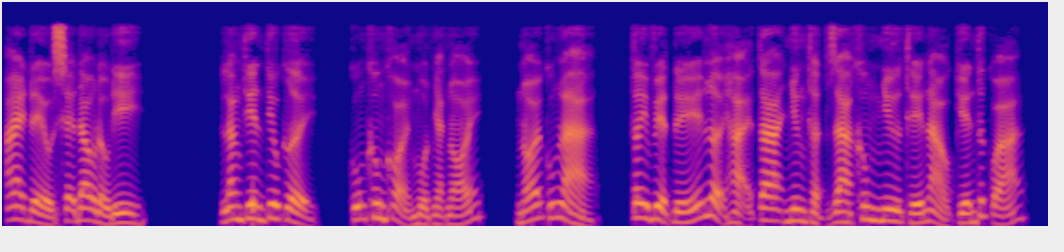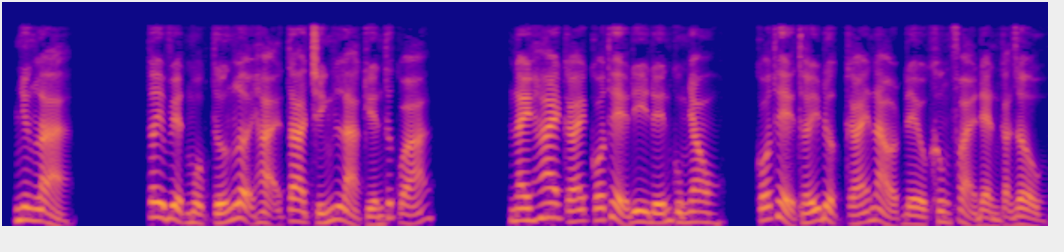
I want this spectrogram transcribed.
ai đều sẽ đau đầu đi. Lăng Thiên Tiêu cười, cũng không khỏi một nhạc nói, nói cũng là, Tây Việt đế lợi hại ta nhưng thật ra không như thế nào kiến thức quá, nhưng là, Tây Việt một tướng lợi hại ta chính là kiến thức quá. Này hai cái có thể đi đến cùng nhau, có thể thấy được cái nào đều không phải đèn cạn dầu.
